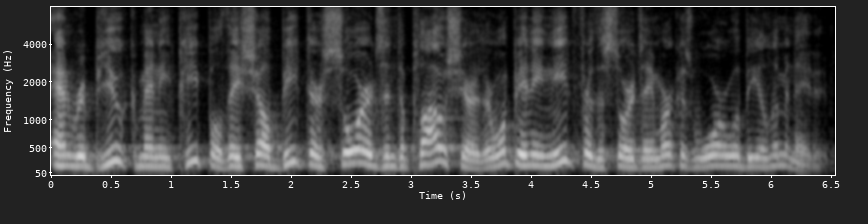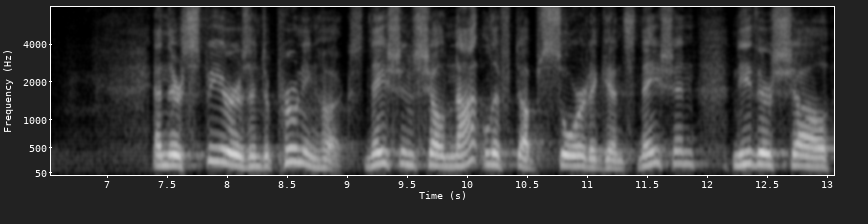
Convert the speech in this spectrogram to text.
and rebuke many people. They shall beat their swords into plowshare. There won't be any need for the swords anymore because war will be eliminated. And their spears into pruning hooks. Nations shall not lift up sword against nation, neither shall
